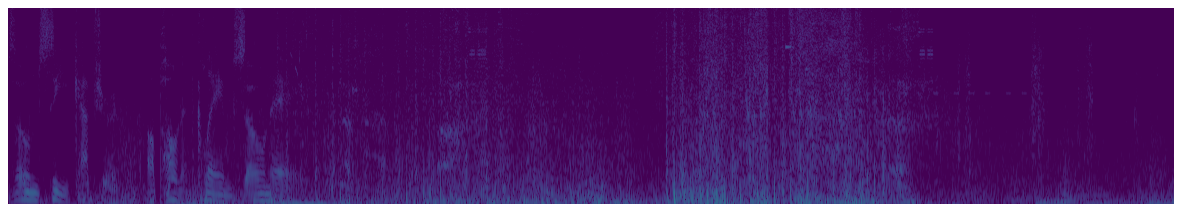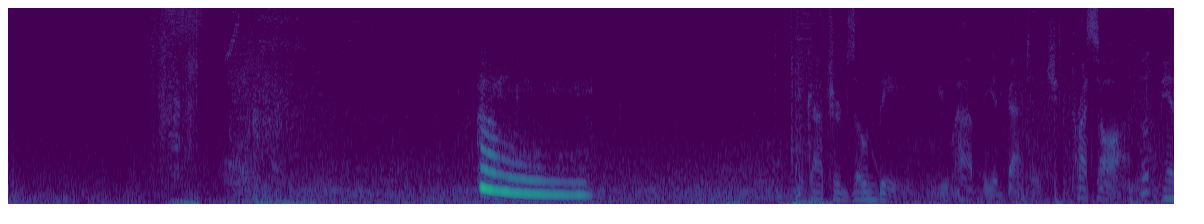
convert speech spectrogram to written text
Zone C captured. Opponent claimed Zone A. Hmm. You captured Zone B. You have the advantage. Press on. He a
